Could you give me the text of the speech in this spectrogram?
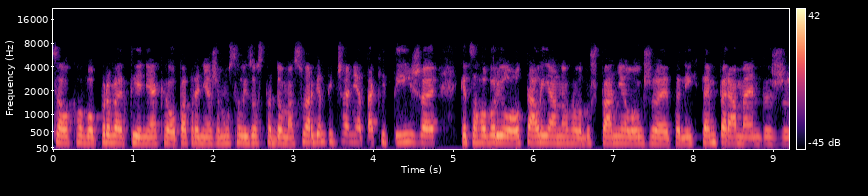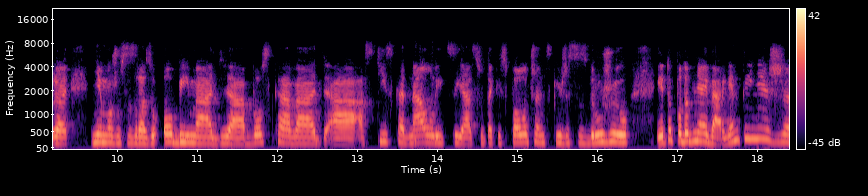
celkovo prvé tie nejaké opatrenia, že museli zostať doma. Sú Argentinčania takí tí, že keď sa hovorilo o Talianoch alebo Španieloch, že ten ich temperament, že nemôžu sa zrazu objímať a boskávať a, a stískať na ulici a sú takí spoločenskí, že sa združujú. Je to podobne aj v Argentíne, že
